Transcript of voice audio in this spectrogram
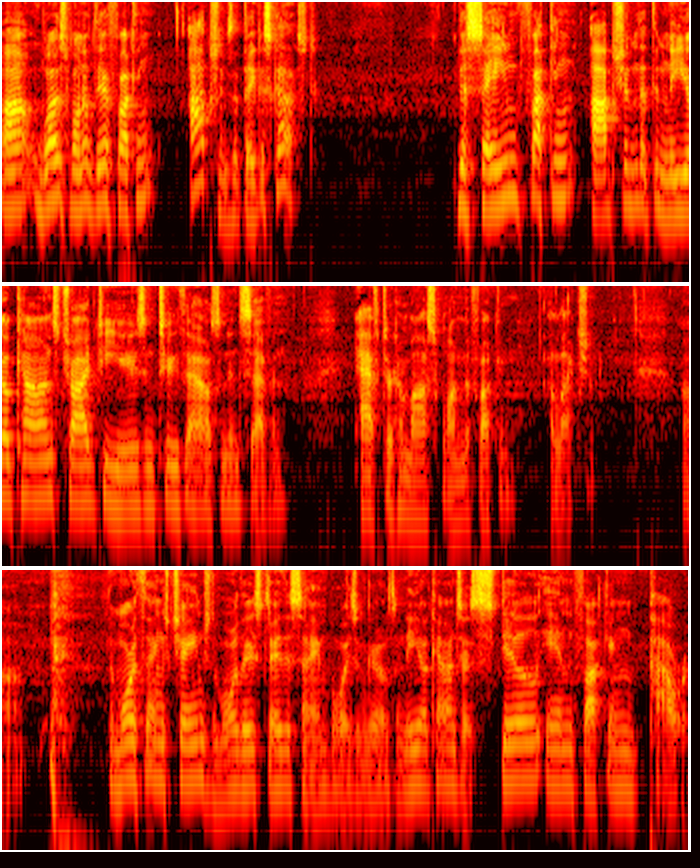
uh, was one of their fucking options that they discussed. The same fucking option that the neocons tried to use in 2007 after Hamas won the fucking election. Uh, the more things change, the more they stay the same, boys and girls. The neocons are still in fucking power.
